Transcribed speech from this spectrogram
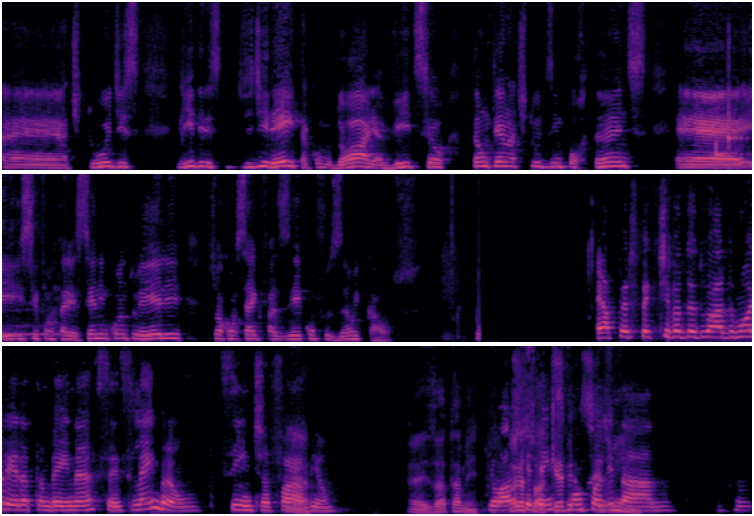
é, atitudes. Líderes de direita, como Dória, Witzel, estão tendo atitudes importantes é, e, e se fortalecendo, enquanto ele só consegue fazer confusão e caos. É a perspectiva do Eduardo Moreira também, né? Vocês lembram? Cíntia, Fábio. É, é exatamente. Eu acho Olha que só, tem quer se consolidado. Uhum.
